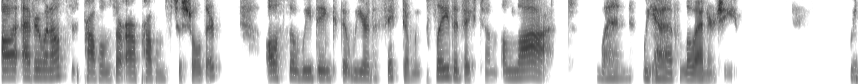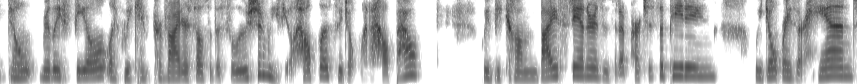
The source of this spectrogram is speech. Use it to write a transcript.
uh, everyone else's problems are our problems to shoulder. Also, we think that we are the victim. We play the victim a lot when we have low energy. We don't really feel like we can provide ourselves with a solution. We feel helpless. We don't want to help out. We become bystanders instead of participating. We don't raise our hand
